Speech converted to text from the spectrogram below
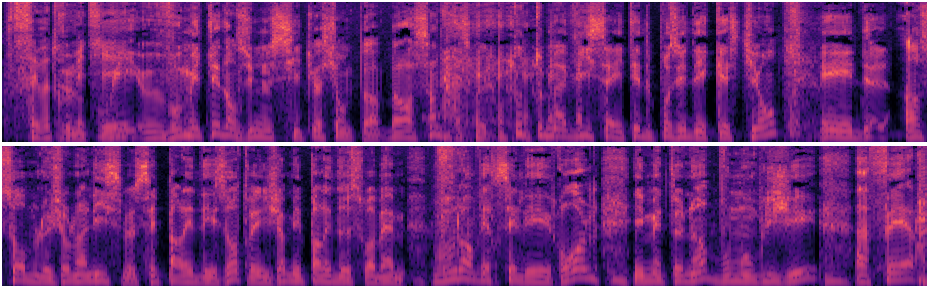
c'est votre métier. Oui, euh, vous mettez dans une situation embarrassante parce que toute ma vie, ça a été de poser des questions. Et de- en somme, le journalisme, c'est parler des autres et jamais parler de soi-même. Vous renversez les rôles et maintenant, vous m'obligez à faire,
